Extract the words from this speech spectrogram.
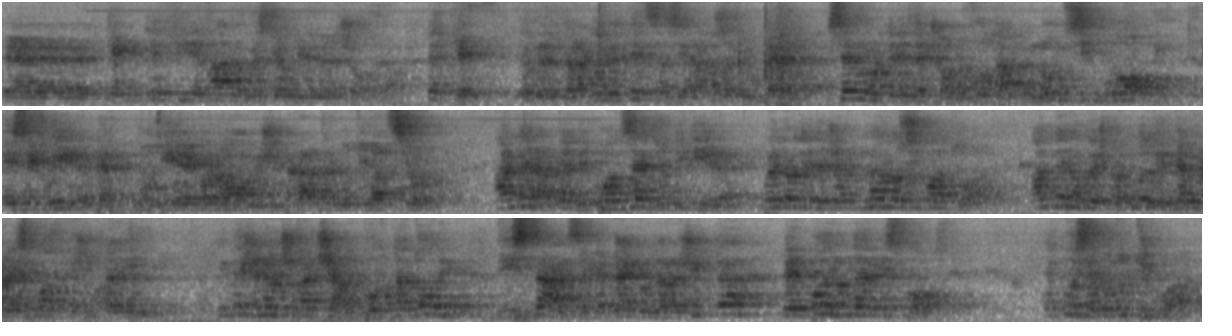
eh, che, che fine fanno questi ordini del giorno. Perché io credo che la correttezza sia la cosa più bella. Se un ordine del giorno votato non si può eseguire per motivi economici, per altre motivazioni, almeno abbiate il buon senso di dire quell'ordine del giorno non lo si può attuare. Almeno questo, almeno che diamo una risposta ai cittadini. Invece noi ci facciamo portatori di istanze che vengono dalla città per poi non dare risposte. E poi siamo tutti uguali.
